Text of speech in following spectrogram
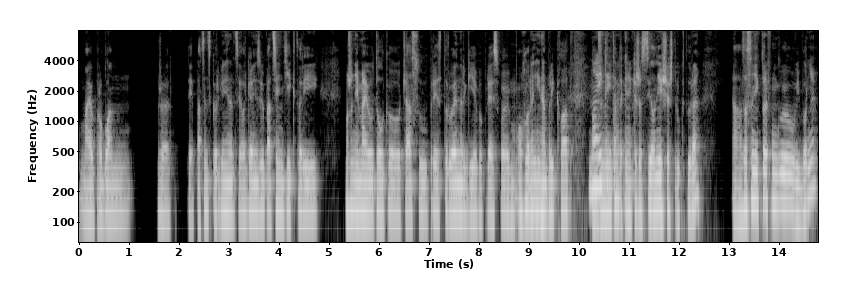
majú problém, že tie pacientské organizácie organizujú pacienti, ktorí možno nemajú toľko času, priestoru, energie popri aj svojom ochorení napríklad. No že nie je tam taká nejaká že silnejšia štruktúra. A zase niektoré fungujú výborne.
